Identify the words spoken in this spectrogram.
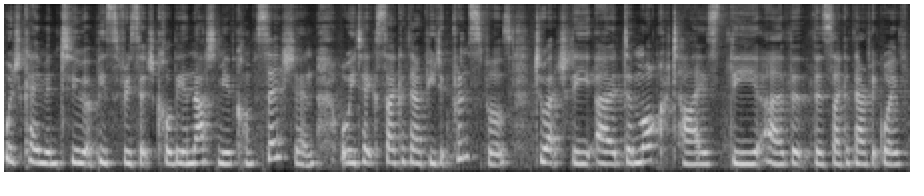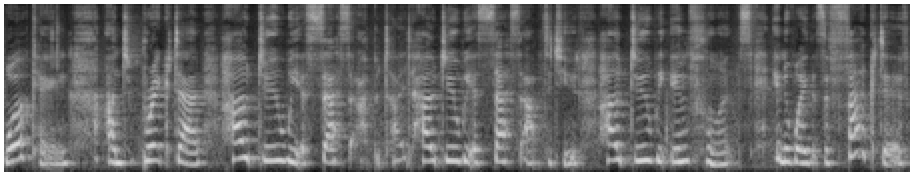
Which came into a piece of research called The Anatomy of Conversation, where we take psychotherapeutic principles to actually uh, democratize the, uh, the, the psychotherapeutic way of working and to break down how do we assess appetite? How do we assess aptitude? How do we influence in a way that's effective,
